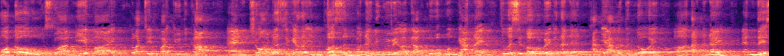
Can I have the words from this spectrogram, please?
for those who are nearby, we would like to invite you to come and join us together in person. Và nếu như quý vị ở gần khu vực quận cam này, chúng tôi xin mời quý vị có thể đến tham gia với chúng tôi ở tại nơi đây. And this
